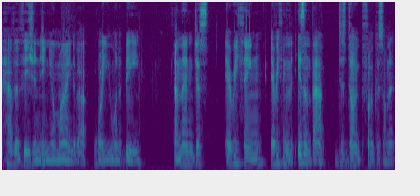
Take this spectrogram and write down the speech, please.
have a vision in your mind about what you want to be and then just everything everything that isn't that just don't focus on it.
